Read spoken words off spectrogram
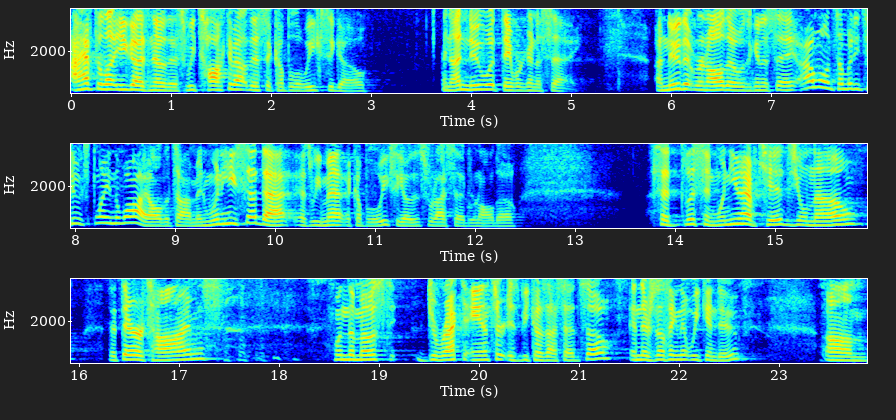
I have to let you guys know this. We talked about this a couple of weeks ago, and I knew what they were going to say. I knew that Ronaldo was going to say, I want somebody to explain the why all the time. And when he said that, as we met a couple of weeks ago, this is what I said, Ronaldo. Said, Listen, when you have kids, you'll know that there are times when the most direct answer is because I said so, and there's nothing that we can do. Um,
